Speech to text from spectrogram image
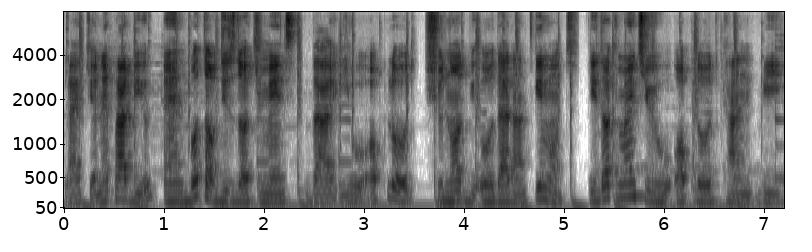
like your NEPA bill and both of these documents that you upload should not be older than three months. The document you upload can be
